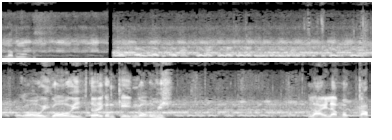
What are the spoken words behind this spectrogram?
Lụm. Rồi rồi tới công chuyện rồi. Lại là một cặp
